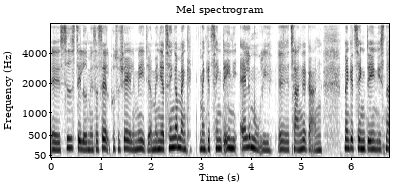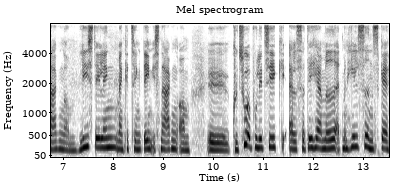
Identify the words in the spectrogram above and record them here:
øh, sidestillet med sig selv på sociale medier. Men jeg tænker, man kan, man kan tænke det ind i alle mulige øh, tankegange. Man kan tænke det ind i snakken om ligestilling, man kan tænke det ind i snakken om øh, kulturpolitik, altså det her med, at man hele tiden skal,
